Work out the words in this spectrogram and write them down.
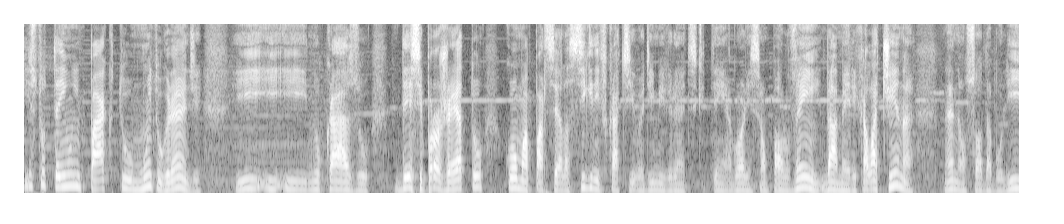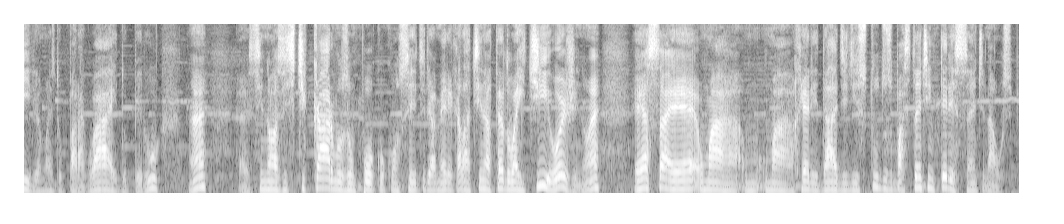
Isto tem um impacto muito grande e, e, e, no caso desse projeto, como a parcela significativa de imigrantes que tem agora em São Paulo vem da América Latina, né, não só da Bolívia, mas do Paraguai, do Peru, né? Eh, se nós esticarmos um pouco o conceito de América Latina até do Haiti hoje, não é? Essa é uma, uma realidade de estudos bastante interessante na USP.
